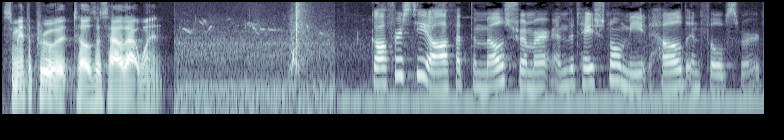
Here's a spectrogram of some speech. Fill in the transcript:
Samantha Pruitt tells us how that went. Golfers tee off at the Mel Schwimmer Invitational Meet held in Phillipsburg.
